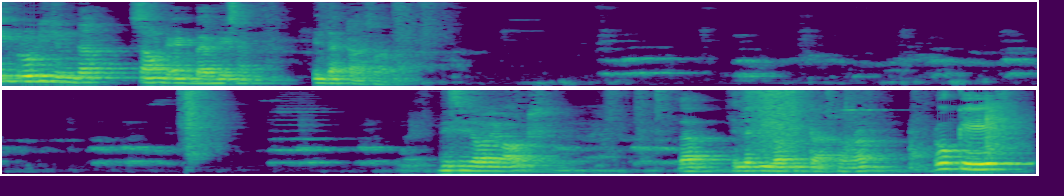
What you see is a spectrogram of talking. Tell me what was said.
in producing the sound and vibration in the transformer. This is all about the energy loss in transformer. Okay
